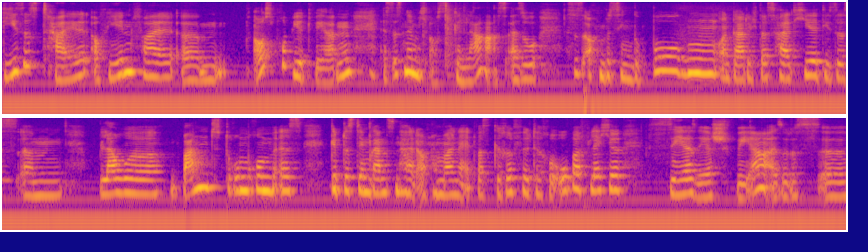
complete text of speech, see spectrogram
dieses Teil auf jeden Fall ähm, ausprobiert werden. Es ist nämlich aus Glas, also es ist auch ein bisschen gebogen und dadurch, dass halt hier dieses ähm, blaue Band drumrum ist, gibt es dem Ganzen halt auch nochmal eine etwas geriffeltere Oberfläche. Sehr, sehr schwer, also das, äh,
